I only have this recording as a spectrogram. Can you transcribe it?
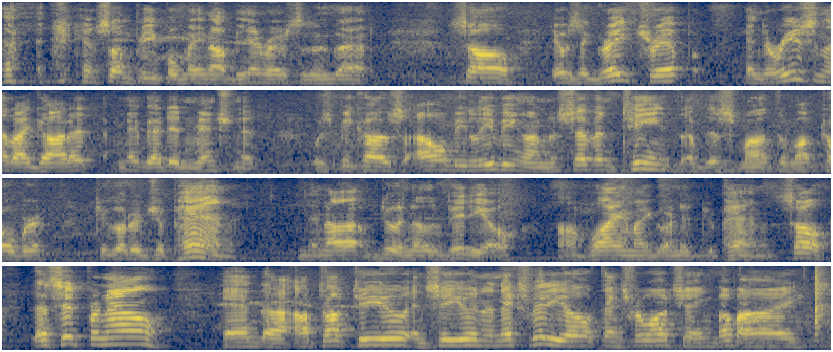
and some people may not be interested in that. So it was a great trip, and the reason that I got it, maybe I didn't mention it, was because I'll be leaving on the 17th of this month of October to go to Japan. And then I'll do another video on why am I going to Japan. So that's it for now. And uh, I'll talk to you and see you in the next video. Thanks for watching. Bye-bye.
